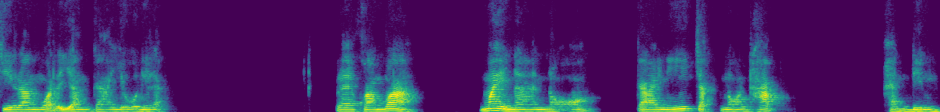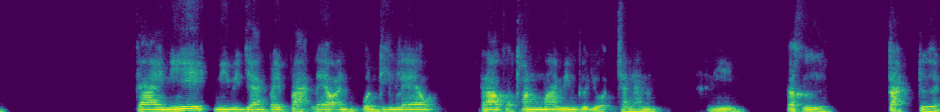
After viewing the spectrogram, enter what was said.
จีรังวัตยังกายโยนี่แหละ แปลความว่าไม่นานหนอ กายนี้จักนอนทับ แผ่นดิน กายนี้มีวิญญาณไปปาดแล้วอันบุคคลทิ้งแล้ว ราวกับท่อนไม้ไม่มีประโยชน์ฉะนั้น อันนี้ก็คือตัดเตือน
